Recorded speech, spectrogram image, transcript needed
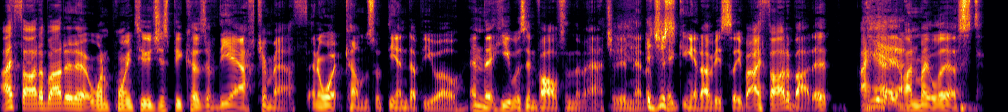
I thought about it at one point too, just because of the aftermath and what comes with the NWO and that he was involved in the match. I didn't end up just- taking it, obviously, but I thought about it. I had it on my list.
